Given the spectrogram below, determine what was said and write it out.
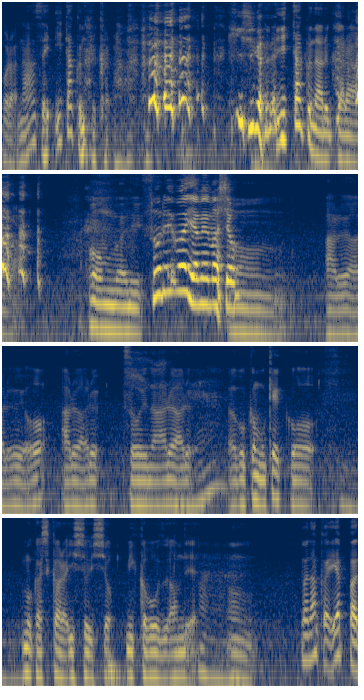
ほらなんせ痛くなるから。肘がね。痛くなるから。ほんまに、それはやめましょう、うん、あるあるよ。あるあるそういうのあるある、僕はもう結構昔から一緒一緒。三日坊主あんで、はいはいうん、なんかやっぱ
